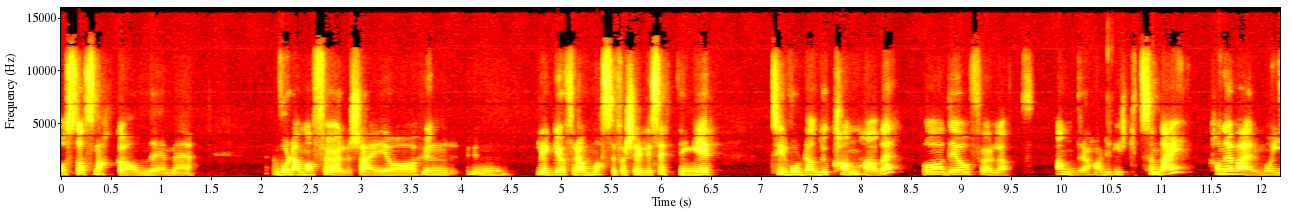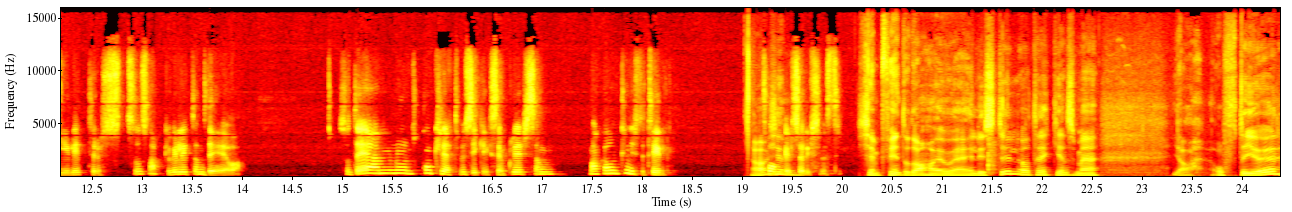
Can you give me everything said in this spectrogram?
også har snakka om det med hvordan man føler seg, og hun, hun legger jo fram masse forskjellige setninger til hvordan du kan ha det. Og det å føle at andre har det likt som deg, kan jo være med å gi litt trøst. Så snakker vi litt om det òg. Så det er noen konkrete musikkeksempler som man kan knytte til ja, folkehelse og livsmestring. Kjempefint. Og da har jo jeg lyst til å trekke inn, som jeg ja, ofte gjør,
